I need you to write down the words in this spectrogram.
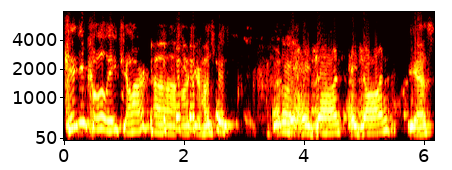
Can you call HR uh, on your husband? Hey, hey, John. Hey, John. Yes.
